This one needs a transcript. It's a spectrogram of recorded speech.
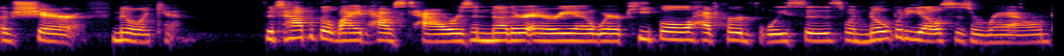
of Sheriff Milliken. The top of the lighthouse tower is another area where people have heard voices when nobody else is around.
